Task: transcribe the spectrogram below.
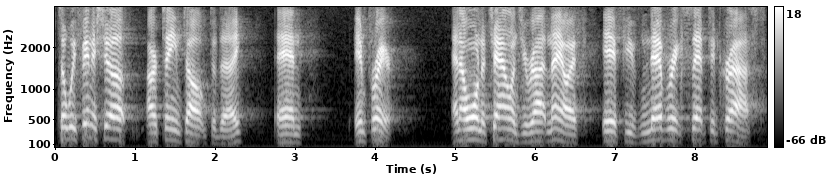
So we finish up our team talk today and in prayer. And I want to challenge you right now if, if you've never accepted Christ,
